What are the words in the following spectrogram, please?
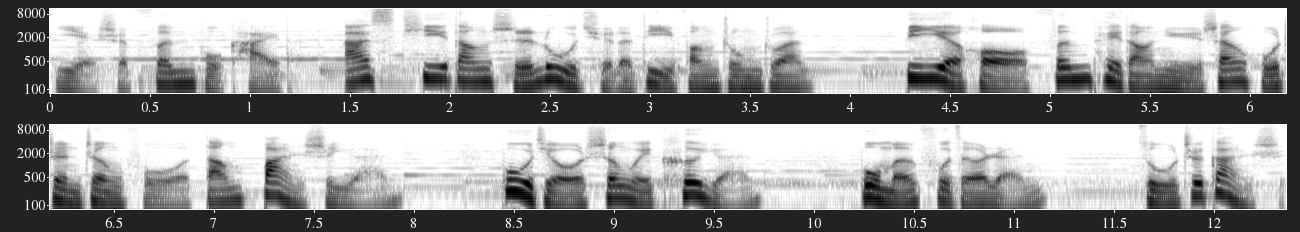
也是分不开的。ST 当时录取了地方中专，毕业后分配到女山湖镇政府当办事员，不久升为科员、部门负责人、组织干事、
